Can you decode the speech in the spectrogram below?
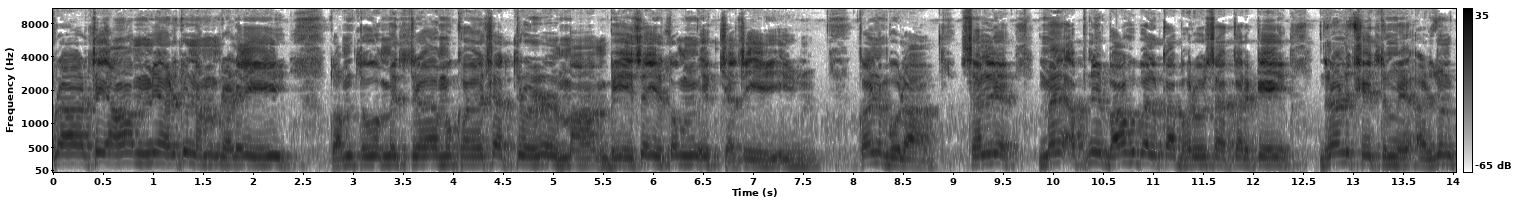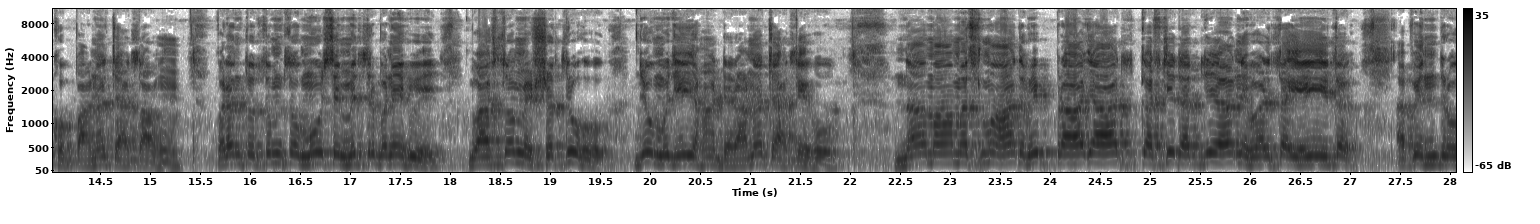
प्रार्थयाम्यर्जुनम ऋणे। तम तो मित्र मुख शत्रुर्माम तुम इच्छसी। कर्ण बोला, शल्य, मैं अपने बाहुबल का भरोसा करके रण क्षेत्र में अर्जुन को पाना चाहता हूँ। परंतु तुम तो मुँह से मित्र बने हुए वास्तव में शत्रु हो, जो मुझे यहाँ डराना चाहते हो। न मामस्माभिप्रायात कश्चिद्य निवर्तयेत अपिंद्रो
